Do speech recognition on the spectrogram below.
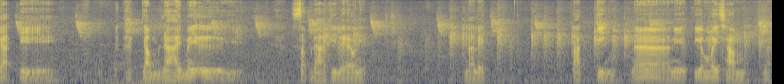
จะเอจำได้ไหมเอ่ย สัปดาห์ที่แล้วเนี่ยนาเล็กตัดกิ่งนะนี่เตรียมไว้ชำนะ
